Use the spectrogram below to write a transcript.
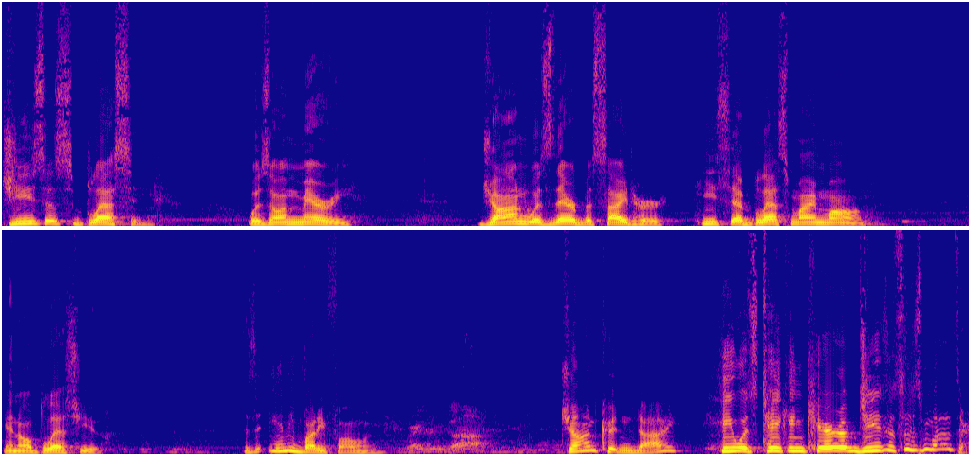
Jesus' blessing was on Mary. John was there beside her. He said, Bless my mom, and I'll bless you. Is anybody following me? John couldn't die. He was taking care of Jesus' mother.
